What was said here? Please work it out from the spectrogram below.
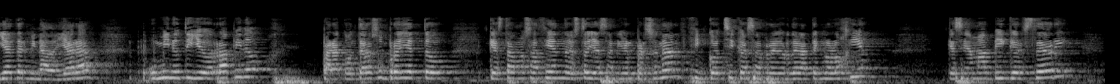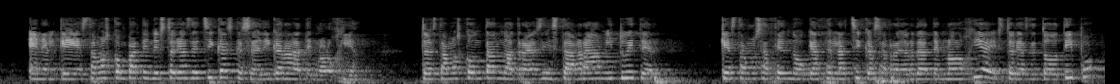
ya he terminado. Y ahora un minutillo rápido para contaros un proyecto que estamos haciendo, esto ya es a nivel personal, cinco chicas alrededor de la tecnología, que se llama Big Girls Theory, en el que estamos compartiendo historias de chicas que se dedican a la tecnología. Entonces estamos contando a través de Instagram y Twitter qué estamos haciendo o qué hacen las chicas alrededor de la tecnología, historias de todo tipo,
